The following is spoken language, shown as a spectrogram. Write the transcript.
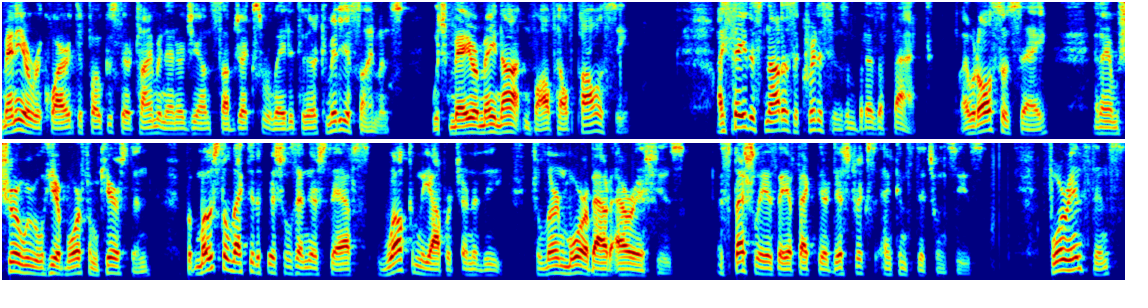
Many are required to focus their time and energy on subjects related to their committee assignments, which may or may not involve health policy. I say this not as a criticism, but as a fact. I would also say, and I am sure we will hear more from Kirsten, but most elected officials and their staffs welcome the opportunity to learn more about our issues, especially as they affect their districts and constituencies. For instance,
